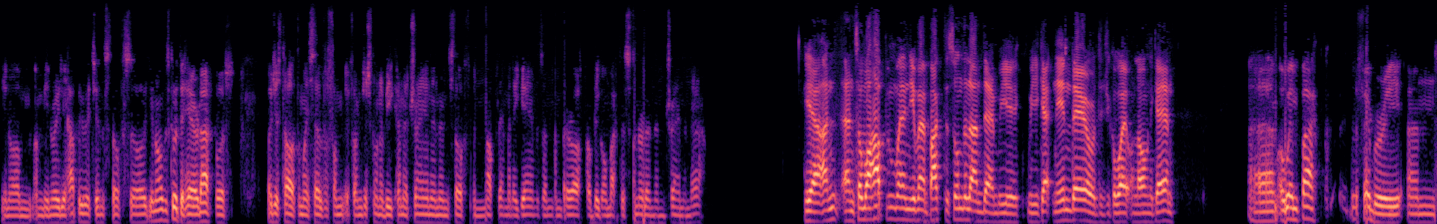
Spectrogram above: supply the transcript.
you know, I'm I'm being really happy with you and stuff. So you know, it was good to hear that. But I just thought to myself, if I'm if I'm just going to be kind of training and stuff and not playing many games, I'm, I'm better off probably going back to Sunderland and training there. Yeah, and and so what happened when you went back to Sunderland? Then were you were you getting in there, or did you go out on loan again? Um, I went back February, and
